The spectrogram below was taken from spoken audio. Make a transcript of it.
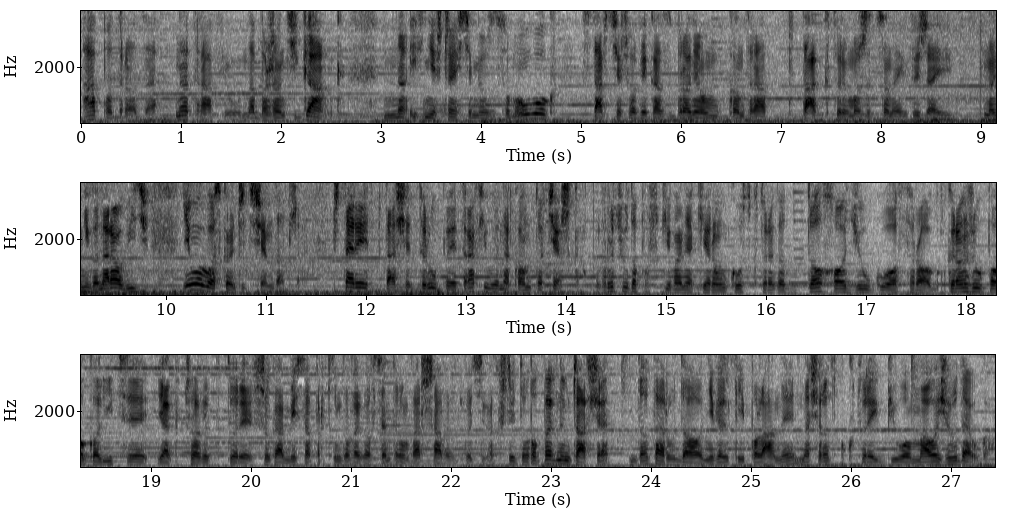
a po drodze natrafił na bażanci gang. Na ich nieszczęście miał ze sobą łuk, starcie człowieka z bronią kontra ptak, który może co najwyżej na niego narobić, nie mogło skończyć się dobrze. Cztery ptasie trupy trafiły na konto Cieszka. Wrócił do poszukiwania kierunku, z którego dochodził głos rogu. Krążył po okolicy jak człowiek, który szuka miejsca parkingowego w centrum Warszawy w godzinach szczytu. Po pewnym czasie dotarł do niewielkiej polany, na środku której biło małe źródełko.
